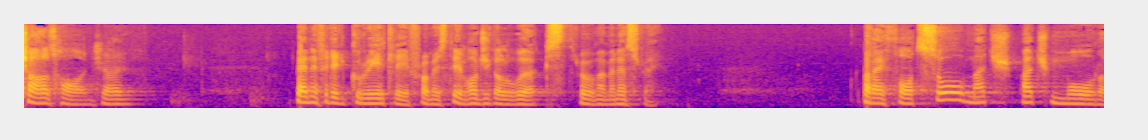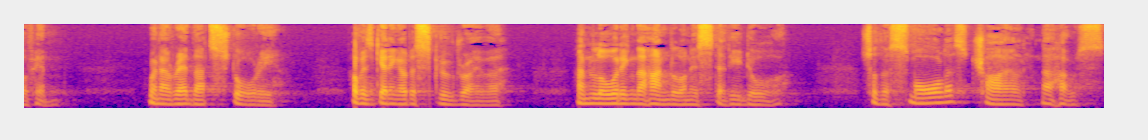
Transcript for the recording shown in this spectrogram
Charles Hodge uh, benefited greatly from his theological works through my ministry. But I thought so much, much more of him when I read that story of his getting out a screwdriver and lowering the handle on his study door so the smallest child in the house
